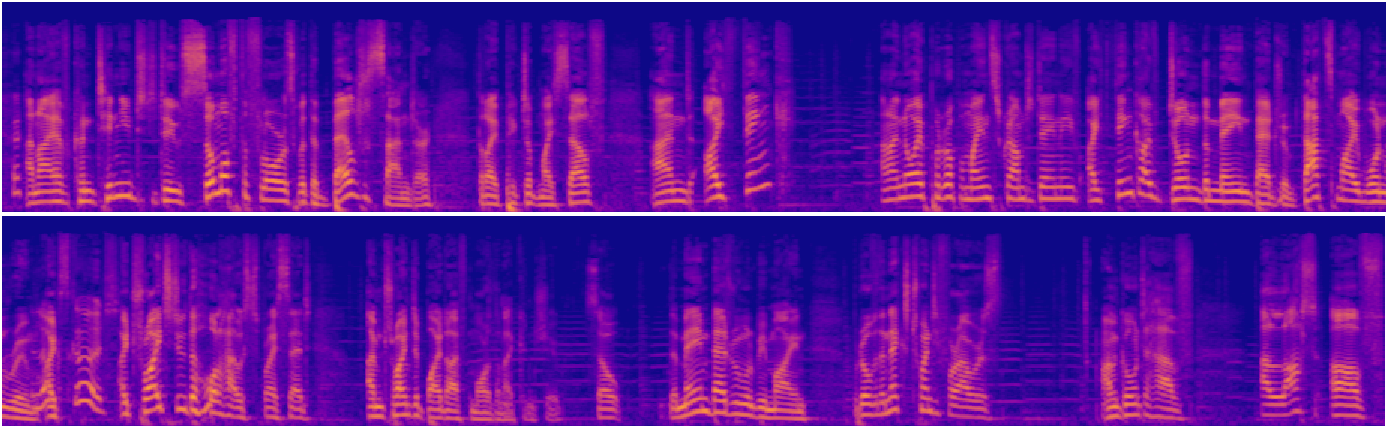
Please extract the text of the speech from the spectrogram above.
and I have continued to do some of the floors with a belt sander that I picked up myself. And I think, and I know I put it up on my Instagram today, Neve. I think I've done the main bedroom. That's my one room. It looks I, good. I tried to do the whole house, but I said I'm trying to bite off more than I can chew. So the main bedroom will be mine, but over the next 24 hours, I'm going to have a lot of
